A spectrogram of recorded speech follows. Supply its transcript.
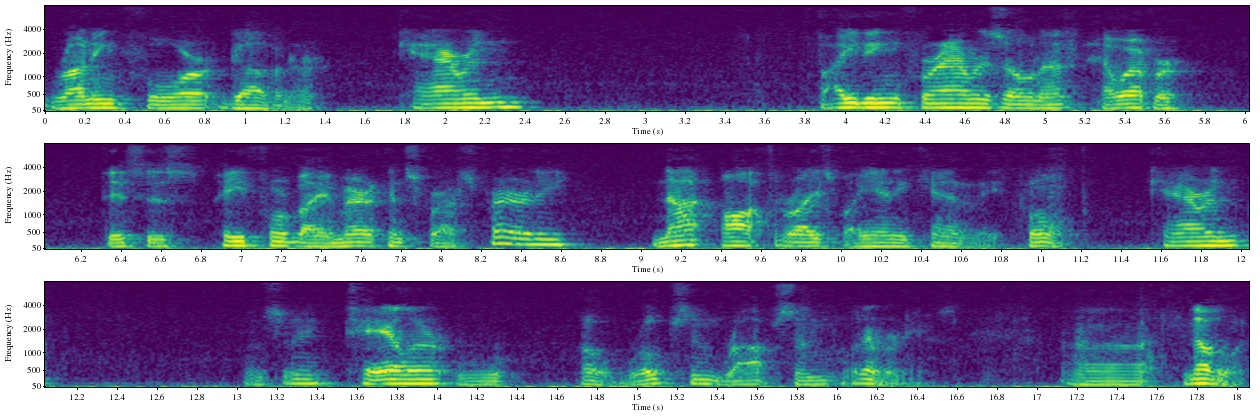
Running for governor. Karrin fighting for Arizona. However, this is paid for by Americans for Prosperity, not authorized by any candidate. Boom. Karrin, what's her name? Taylor, oh, Robeson, Robson, whatever it is. Uh, another one.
